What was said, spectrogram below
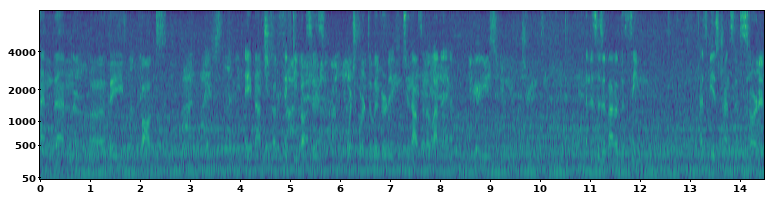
And then uh, they bought a batch of 50 buses which were delivered in 2011. And this is about the same. SBS Transit started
